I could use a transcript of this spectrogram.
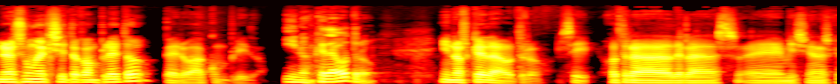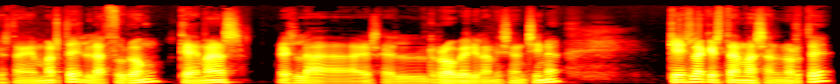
no es un éxito completo, pero ha cumplido. ¿Y nos queda otro? Y nos queda otro, sí. Otra de las eh, misiones que están en Marte, la Zurón, que además es, la, es el rover y la misión china, que es la que está más al norte.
